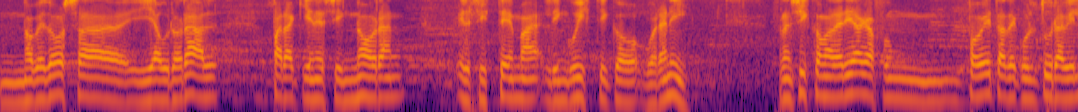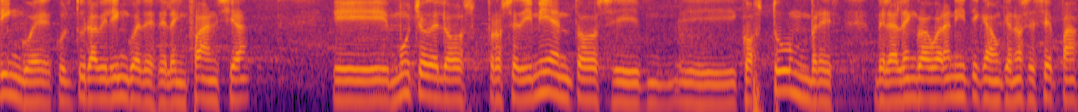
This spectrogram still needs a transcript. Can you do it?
novedosa y auroral, para quienes ignoran el sistema lingüístico guaraní. Francisco Madariaga fue un poeta de cultura bilingüe, cultura bilingüe desde la infancia, y muchos de los procedimientos y, costumbres de la lengua guaranítica, aunque no se sepa,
